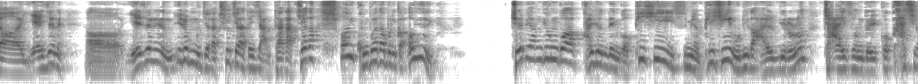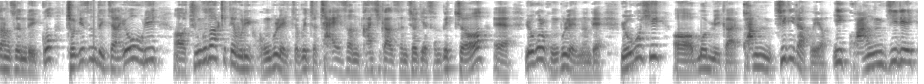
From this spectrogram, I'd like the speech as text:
어, 예전에 어, 예전에는 이런 문제가 출제가 되지 않다가 제가 어, 공부하다 보니까 어유 재배 환경과 관련된 거 빛이 있으면 빛이 우리가 알기로는 자외선도 있고 가시광선도 있고 적외선도 있잖아요. 요 우리 어, 중고등학교 때 우리 공부를 했죠. 그렇죠? 자외선, 가시광선, 적외선 그렇죠? 예. 요걸 공부를 했는데 요것이 어, 뭡니까? 광질이라고 해요. 이 광질이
